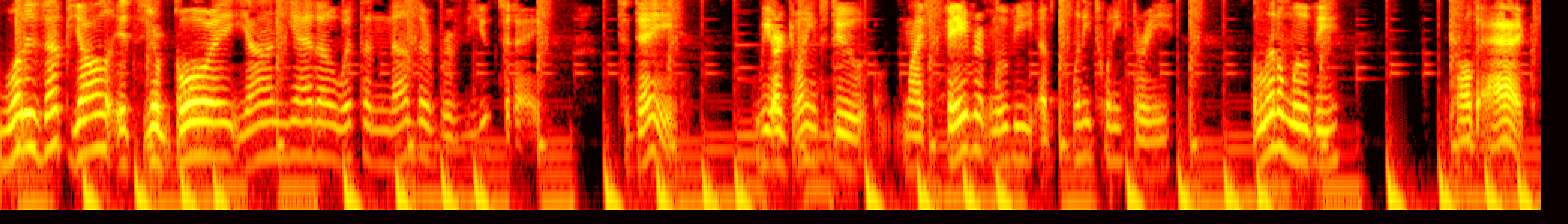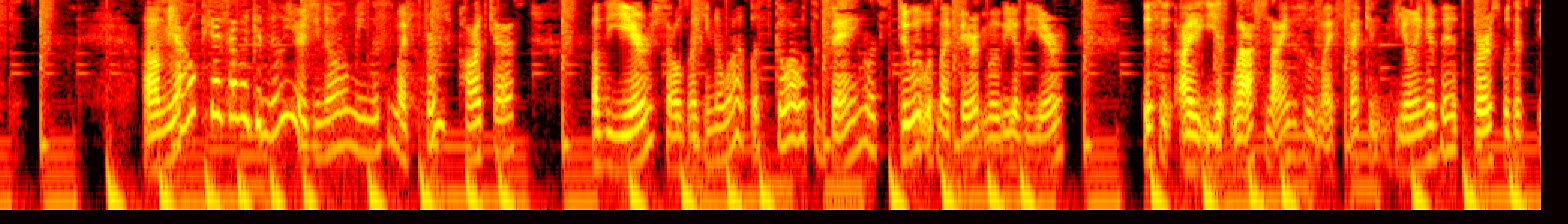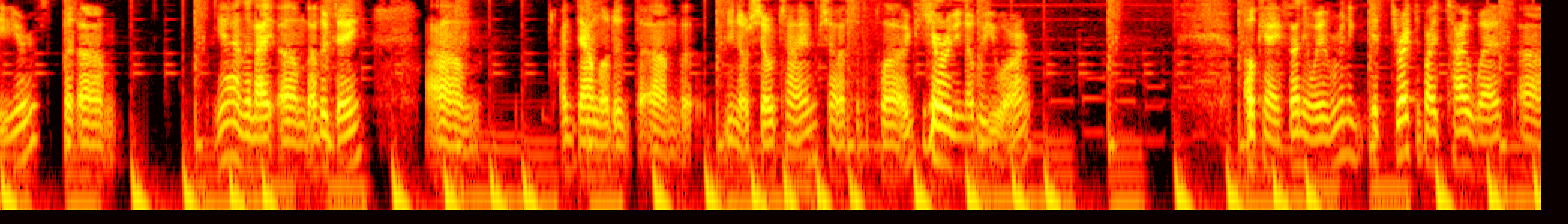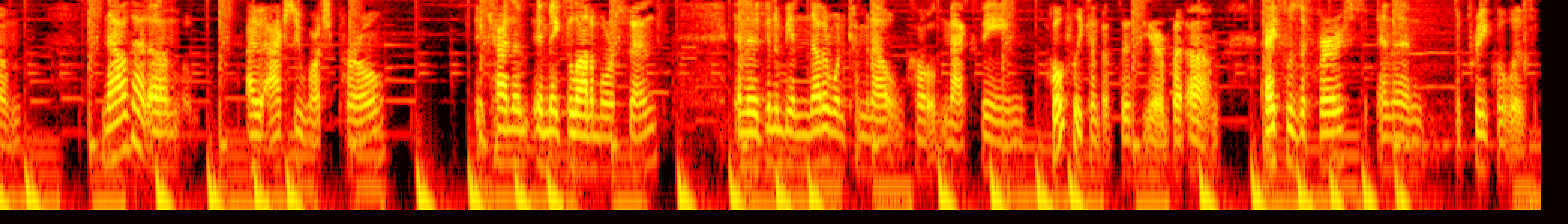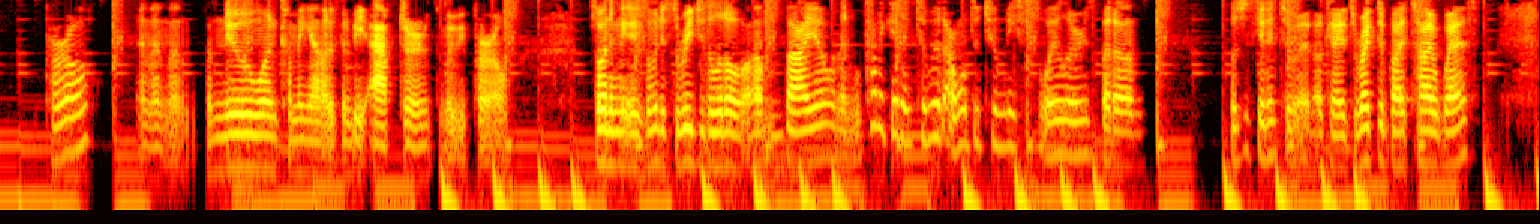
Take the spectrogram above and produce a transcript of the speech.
What is up, y'all? It's your boy Jan Yetta with another review today. Today, we are going to do my favorite movie of 2023, a little movie called X. Um, yeah, I hope you guys have a good New Year's. You know, I mean, this is my first podcast of the year, so I was like, you know what? Let's go out with a bang. Let's do it with my favorite movie of the year. This is I last night. This was my second viewing of it. First within theaters, but um, yeah. And then I um the other day, um, I downloaded the um the you know Showtime. Shout out to the plug. You already know who you are. Okay, so anyway, we're gonna. It's directed by Ti West. Um, now that um, I actually watched Pearl, it kind of it makes a lot of more sense. And there's gonna be another one coming out called Maxine. Hopefully, comes up this year. But um, X was the first, and then the prequel was Pearl, and then the, the new one coming out is gonna be after the movie Pearl. So, anyways, let me just read you the little um, bio, and then we'll kind of get into it. I won't do too many spoilers, but um, let's just get into it. Okay, directed by Ti West.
